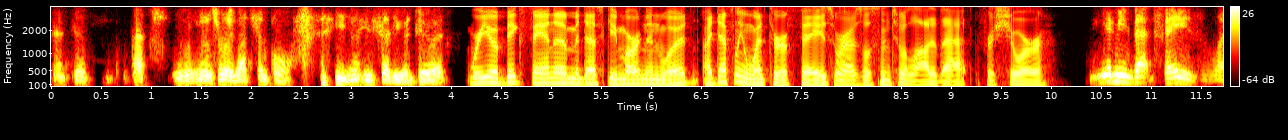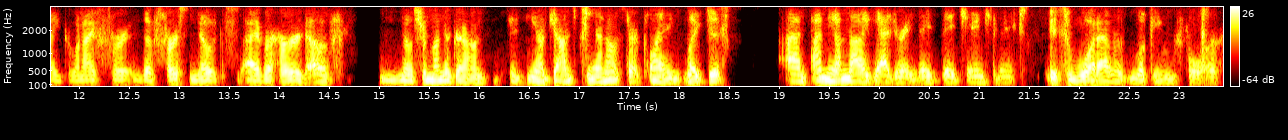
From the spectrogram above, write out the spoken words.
that, that, that's it was really that simple. he, he said he would do it. Were you a big fan of Medeski, Martin, and Wood? I definitely went through a phase where I was listening to a lot of that for sure. Yeah, I mean that phase, like when I first the first notes I ever heard of notes from Underground, you know, John's piano start playing, like just I, I mean, I'm not exaggerating. They they changed me. It's what I was looking for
